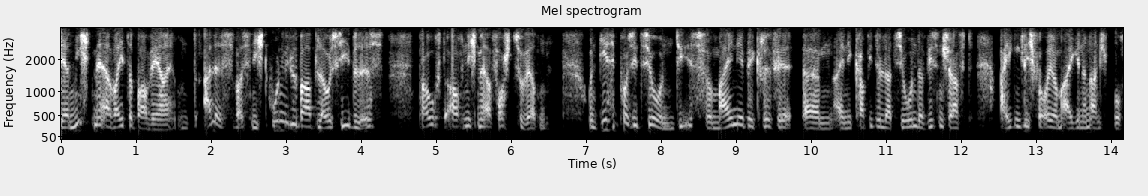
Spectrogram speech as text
der nicht mehr erweiterbar wäre. Und alles, was nicht unmittelbar plausibel ist, braucht auch nicht mehr erforscht zu werden. Und diese Position, die ist für meine Begriffe ähm, eine Kapitulation der Wissenschaft eigentlich vor eurem eigenen Anspruch.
